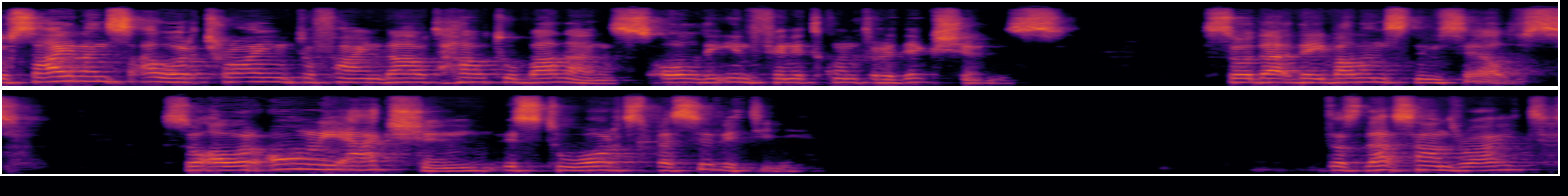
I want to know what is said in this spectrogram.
To silence our trying to find out how to balance all the infinite contradictions so that they balance themselves. So our only action is towards passivity. Does that sound right?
